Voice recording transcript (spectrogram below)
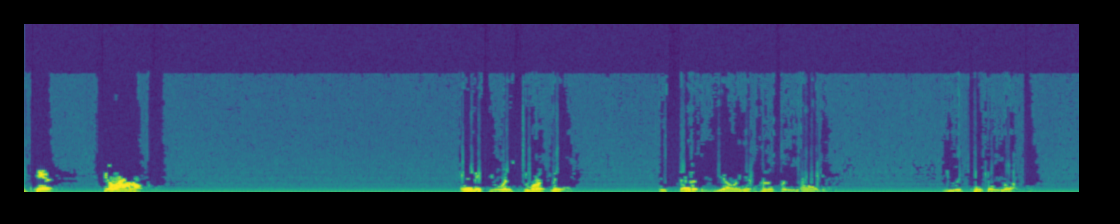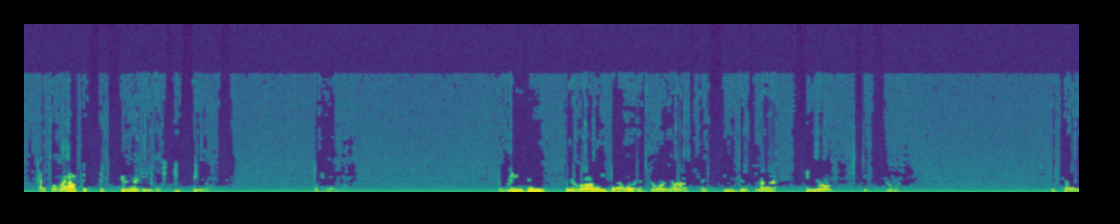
You can't chill out. And if you were a smart man, instead of yelling at her for nagging, you would take a look at the lack of security that she feels The reason the alarm bell is going off is because she does not feel secure. Because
